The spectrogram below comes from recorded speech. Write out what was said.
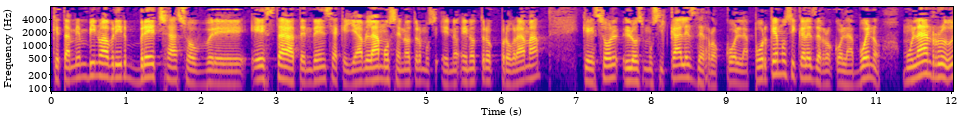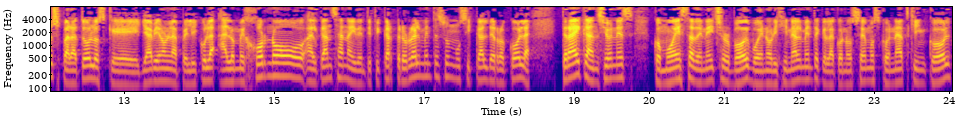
que también vino a abrir brecha sobre esta tendencia que ya hablamos en otro, en otro programa, que son los musicales de Rocola. ¿Por qué musicales de Rocola? Bueno, Moulin Rouge, para todos los que ya vieron la película, a lo mejor no alcanzan a identificar, pero realmente es un musical de Rocola. Trae canciones como esta de Nature Boy, bueno, originalmente que la conocemos con Nat King Cole,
